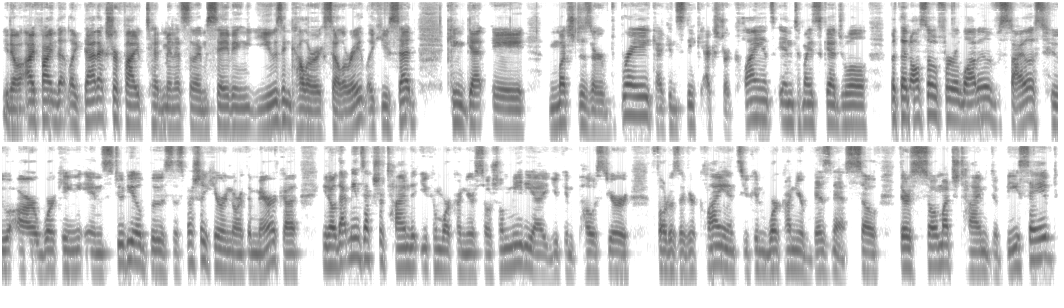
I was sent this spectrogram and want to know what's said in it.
You know i find that like that extra five ten minutes that i'm saving using color accelerate like you said can get a much deserved break i can sneak extra clients into my schedule but then also for a lot of stylists who are working in studio booths especially here in north america you know that means extra time that you can work on your social media you can post your photos of your clients you can work on your business. So there's so much time to be saved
